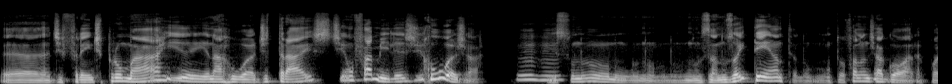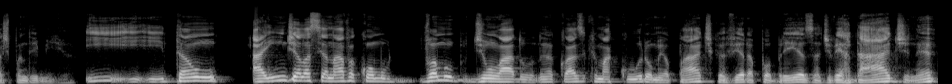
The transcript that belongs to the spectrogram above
é, de frente para o mar, e, e na rua de trás tinham famílias de rua já. Uhum. Isso no, no, no, nos anos 80, não estou falando de agora, pós-pandemia. E, e, então a Índia ela acenava como, vamos de um lado, né, quase que uma cura homeopática, ver a pobreza de verdade, né,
